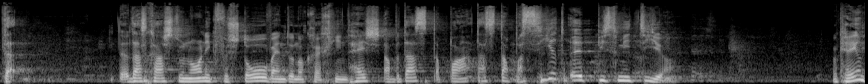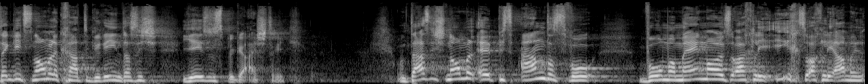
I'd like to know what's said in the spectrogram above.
da, das kannst du noch nicht verstehen, wenn du noch kein Kind hast, aber das, da, das, da passiert etwas mit dir. Okay, und dann gibt es nochmal eine Kategorie und das ist Jesus-Begeisterung. Und das ist nochmal etwas anderes, wo, wo man manchmal so ein bisschen, ich so ein bisschen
